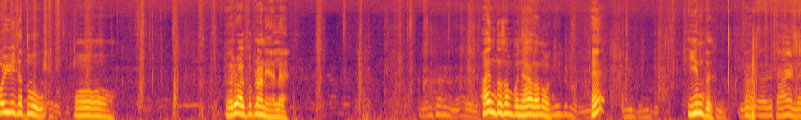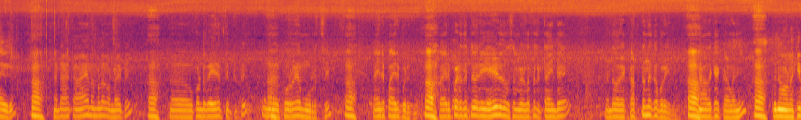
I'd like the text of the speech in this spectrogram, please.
ഒയ്യോ ചത്തുപോകും. ഓ. വെറും അല്പപ്രാണിയല്ലേ എന്താ സംഭവം? ഞാൻ അതാ നോക്കി. ഏ? ഈന്ത്. ഒരു കായ ഉണ്ടായി വരും. എന്നിട്ട് ആ കായ നമ്മൾ കൊണ്ടായിട്ട് കൊണ്ട് വെയിലത്തിട്ടിട്ട് കുറുകെ മുറിച്ച്. അതിന്റെ പരിപ്പെടുക്കും. പരിപ്പെടുത്തിട്ട് ഒരു ഏഴ് ദിവസം വെള്ളത്തിലിട്ട് അതിന്റെ എന്താ പറയുക കട്ട് എന്നൊക്കെ പറയില്ലേ അതൊക്കെ കളഞ്ഞ് പിന്നെ ഉണക്കി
